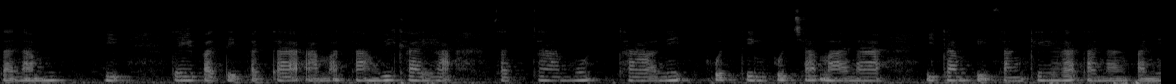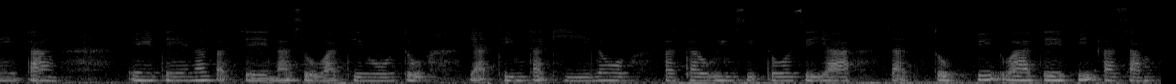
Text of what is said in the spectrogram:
สนัมหิเตปฏิปตาอามตังวิไคหะสัทธามุทานิพุทติงพุชฌมานา อิทัมปิสังเครตานังปณีตัง เอเตนะสัจเจนะสุวัตถิโหตุยะทินทะขีโล ปัทวิงสิโตสิยาจตุพิวาเตปิอสัมป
